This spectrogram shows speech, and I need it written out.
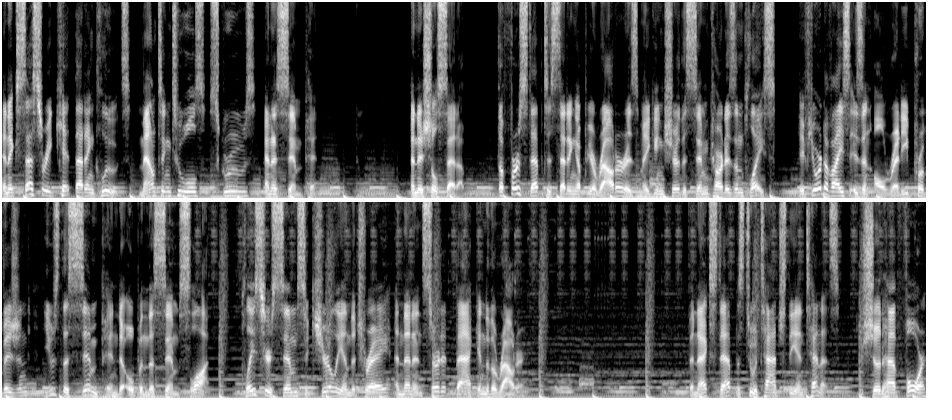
an accessory kit that includes mounting tools, screws, and a SIM pin. Initial setup. The first step to setting up your router is making sure the SIM card is in place. If your device isn't already provisioned, use the SIM pin to open the SIM slot. Place your SIM securely in the tray and then insert it back into the router. The next step is to attach the antennas. You should have four,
